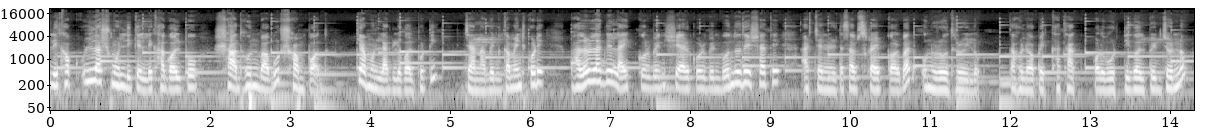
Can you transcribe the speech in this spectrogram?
লেখক উল্লাস মল্লিকের লেখা গল্প সাধনবাবুর সম্পদ। কেমন লাগল গল্পটি? জানাবেন কমেন্ট করে। ভালো লাগলে লাইক করবেন শেয়ার করবেন বন্ধুদের সাথে আর চ্যানেলটা সাবস্ক্রাইব করবার অনুরোধ রইল। তাহলে অপেক্ষা থাক পরবর্তী গল্পের জন্য।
